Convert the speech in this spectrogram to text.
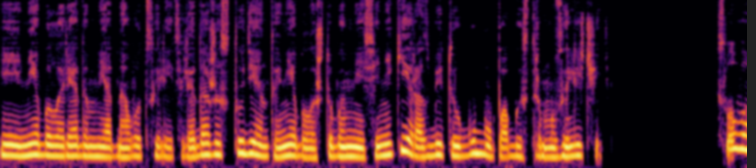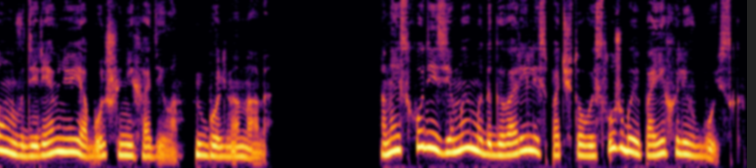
И не было рядом ни одного целителя, даже студента не было, чтобы мне синяки и разбитую губу по-быстрому залечить. Словом, в деревню я больше не ходила, больно надо. А на исходе зимы мы договорились с почтовой службой и поехали в Буйск.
